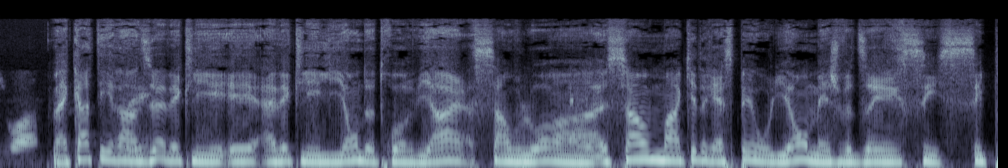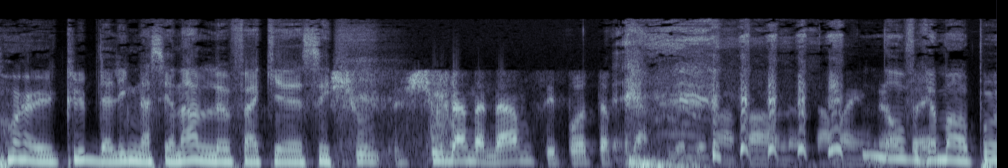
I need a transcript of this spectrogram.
joueurs. Ben, quand t'es rendu avec les avec les Lions de Trois-Rivières, sans vouloir en- sans manquer de respect aux Lions, mais je veux dire, c'est c'est pas un club de la Ligue nationale, là, fait que c'est Chou- Choula Manam, c'est pas top 4, le défenseur, là, quand même. là, non vraiment pas.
